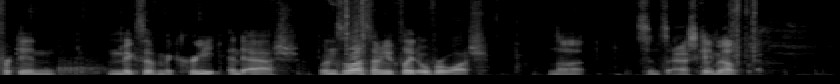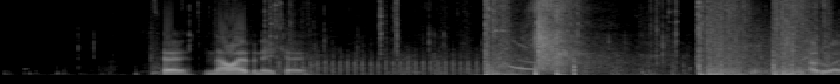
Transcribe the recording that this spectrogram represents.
freaking mix of McCree and Ashe. When's the last time you played Overwatch? Not since Ashe came out. Okay, now I have an AK. How do I?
